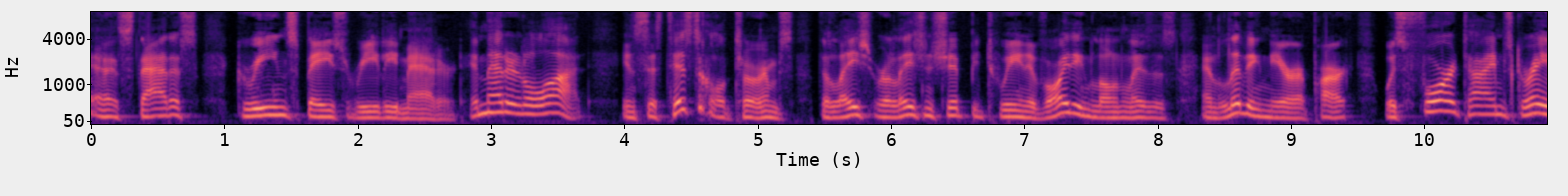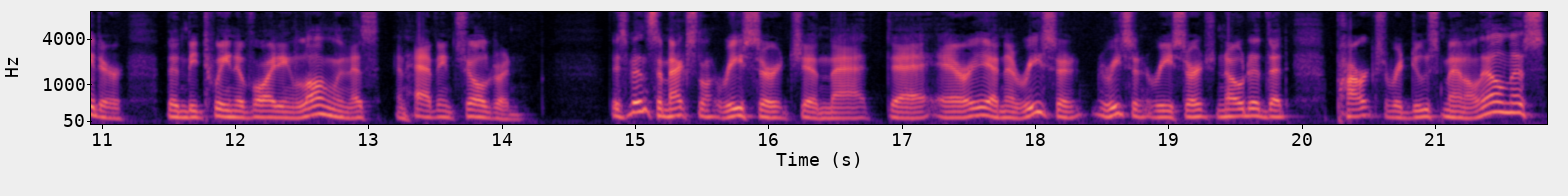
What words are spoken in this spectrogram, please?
uh, status, green space really mattered. It mattered a lot in statistical terms, the relationship between avoiding loneliness and living near a park was four times greater than between avoiding loneliness and having children. There's been some excellent research in that uh, area, and a recent recent research noted that parks reduce mental illness,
